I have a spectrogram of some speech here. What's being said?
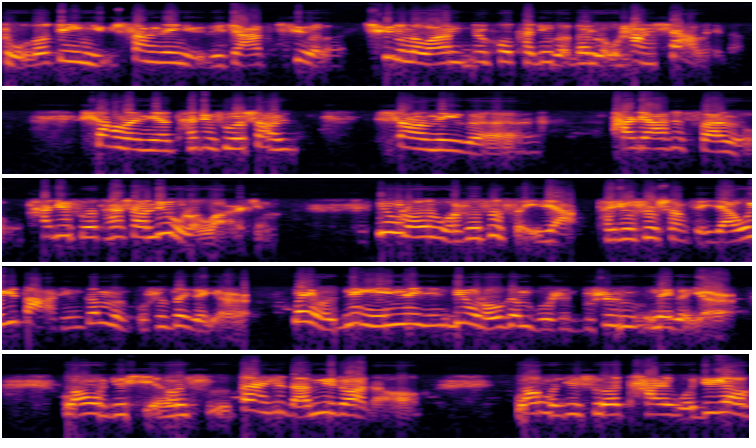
堵到这女上这女的家去了，去了完了之后他就搁那楼上下来了，下来呢他就说上上那个他家是三楼，他就说他上六楼玩去了。六楼，我说是谁家，他就说上谁家。我一打听，根本不是这个人没有那人那六楼根本不是不是那个人完我就寻思，但是咱没抓着，完我就说他，我就要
